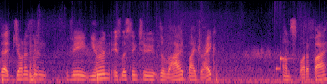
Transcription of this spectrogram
that Jonathan V. Newman is listening to The Ride by Drake on Spotify?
